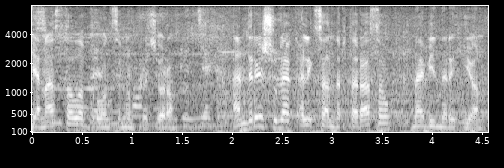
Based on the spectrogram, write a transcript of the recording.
яна стала бронзавым прызёрам. Андрэй Шуляк, Александр Тарасаў, навіны рэгіён.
